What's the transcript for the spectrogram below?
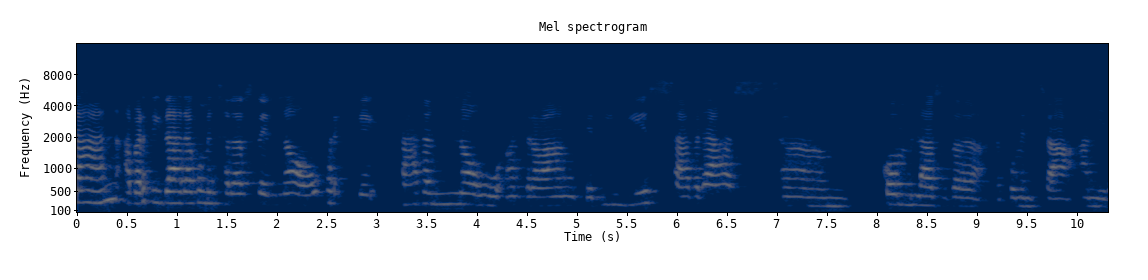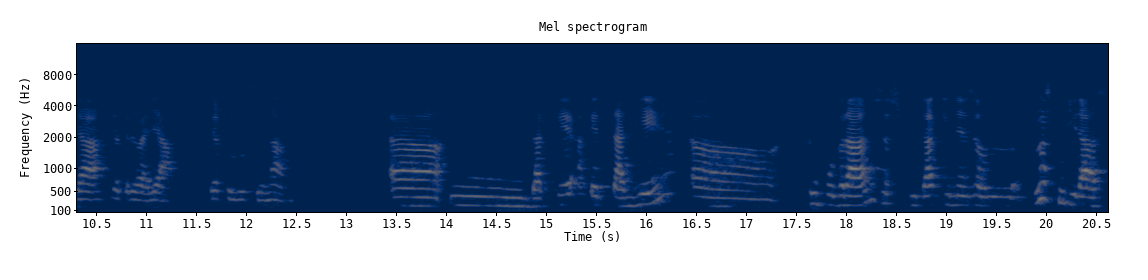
tant, a partir d'ara començaràs de nou perquè cada nou entrebanc que tinguis sabràs eh, com l'has de començar a mirar i a treballar. i a solucionar. Uh, D'aquest taller uh, tu podràs explicar quin és el... Tu escolliràs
